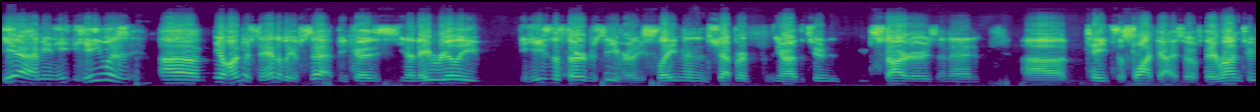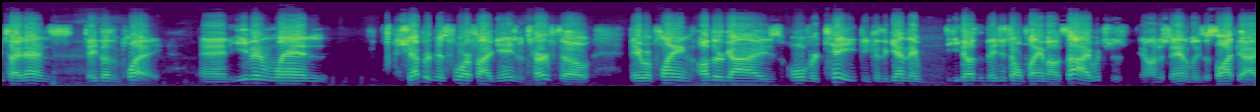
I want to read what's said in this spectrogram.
Yeah, I mean, he, he was, uh, you know, understandably upset because, you know, they really, he's the third receiver. Like Slayton and Shepard, you know, are the two starters, and then uh, Tate's the slot guy. So if they run two tight ends, Tate doesn't play. And even when Shepard missed four or five games with turf toe, they were playing other guys over Tate because again they he doesn't they just don't play him outside, which is you know he's a slot guy.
